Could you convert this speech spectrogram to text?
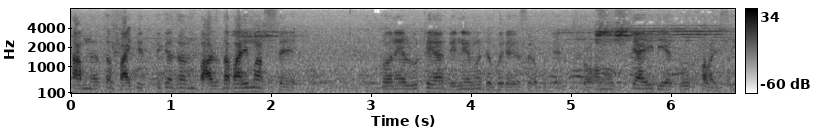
সামনে তো বাইকের থেকে যখন বাজদা বাড়ি মারছে তখন এ লুটে দিনের মধ্যে বেড়ে গেছে তখন উঠতে দিয়ে দূর ফলাইছি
